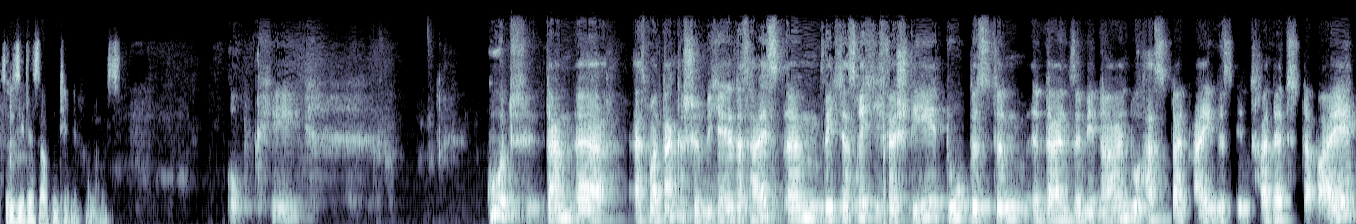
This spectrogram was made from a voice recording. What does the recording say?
so sieht das auf dem Telefon aus. Okay. Gut, dann äh, erstmal Dankeschön, Michael. Das heißt, ähm, wenn ich das richtig verstehe, du bist in, in deinen Seminaren, du hast dein eigenes Intranet dabei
